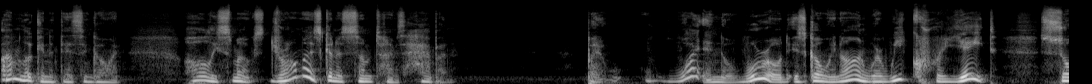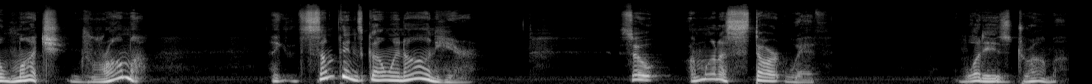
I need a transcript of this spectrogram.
I'm looking at this and going, holy smokes, drama is going to sometimes happen. But what in the world is going on where we create so much drama? Like something's going on here. So I'm going to start with what is drama?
